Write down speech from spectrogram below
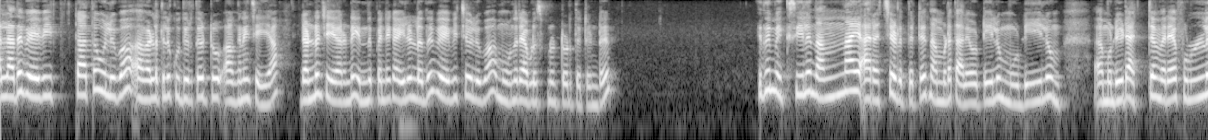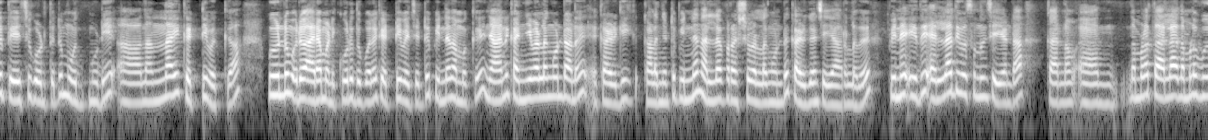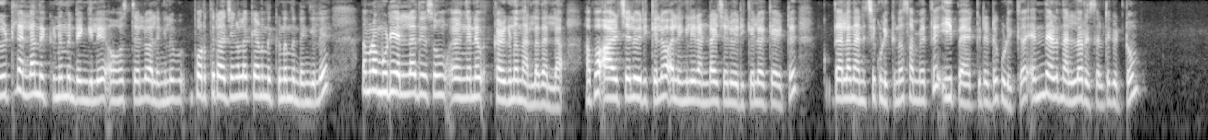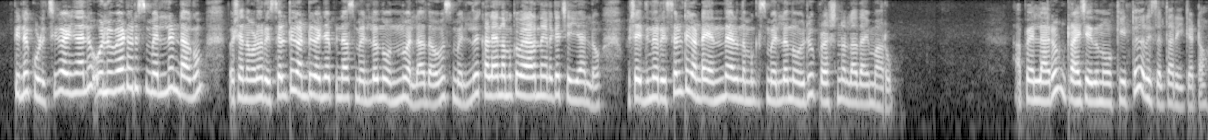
അല്ലാതെ വേവിക്കാത്ത ഉലുവ വെള്ളത്തിൽ കുതിർത്ത് ഇട്ടു അങ്ങനെ ചെയ്യാം. രണ്ടും ചെയ്യാറുണ്ട്. ഇന്നിപ്പോൾ എന്റെ കയ്യിലുള്ളത് വേവിച്ച ഉലുവ മൂന്ന് ടേബിൾ സ്പൂൺ ഇട്ട് കൊടുത്തിട്ടുണ്ട്. ഇത് മിക്സിയിൽ നന്നായി അരച്ചെടുത്തിട്ട് നമ്മുടെ തലയോട്ടിയിലും മുടിയിലും മുടിയുടെ അറ്റം വരെ ഫുള്ള് തേച്ച് കൊടുത്തിട്ട് മുടി നന്നായി കെട്ടി വെക്കുക. വീണ്ടും ഒരു അരമണിക്കൂർ ഇതുപോലെ കെട്ടി വെച്ചിട്ട് പിന്നെ നമുക്ക് ഞാൻ കഞ്ഞിവെള്ളം കൊണ്ടാണ് കഴുകി കളഞ്ഞിട്ട് പിന്നെ നല്ല ഫ്രഷ് വെള്ളം കൊണ്ട് കഴുകാൻ ചെയ്യാറുള്ളത്. പിന്നെ ഇത് എല്ലാ ദിവസമൊന്നും ചെയ്യണ്ട. കാരണം നമ്മുടെ തല നമ്മൾ വീട്ടിലല്ല നിൽക്കണമെന്നുണ്ടെങ്കിൽ ഹോസ്റ്റലിലോ അല്ലെങ്കിൽ പുറത്ത് രാജ്യങ്ങളിലൊക്കെയാണ് നിൽക്കണമെന്നുണ്ടെങ്കിൽ നമ്മുടെ മുടി എല്ലാ ദിവസവും ഇങ്ങനെ കഴുകണം നല്ലതല്ല. അപ്പോൾ ആഴ്ചയിൽ ഒരിക്കലോ അല്ലെങ്കിൽ രണ്ടാഴ്ചയിലോ ഒരിക്കലോ ഒക്കെ ആയിട്ട് തല നനച്ച് കുളിക്കുന്ന സമയത്ത് ഈ പാക്കറ്റ് ഇട്ട് കുളിക്കുക. എന്തായാലും നല്ല റിസൾട്ട് കിട്ടും. പിന്നെ കുളിച്ച് കഴിഞ്ഞാൽ ഉലുവയുടെ ഒരു സ്മെല്ല് ഉണ്ടാകും. പക്ഷേ നമ്മൾ റിസൾട്ട് കണ്ടു കഴിഞ്ഞാൽ പിന്നെ ആ സ്മെല്ലൊന്നും ഒന്നും അല്ലാതാവും സ്മെല്ല് കളയാൻ നമുക്ക് വേറെ എന്തെങ്കിലുമൊക്കെ ചെയ്യാമല്ലോ പക്ഷേ ഇതിന് റിസൾട്ട് കണ്ടാൽ എന്തായാലും നമുക്ക് സ്മെല്ലൊന്നും ഒരു പ്രശ്നമില്ലാതായി മാറും. അപ്പോൾ എല്ലാവരും ട്രൈ ചെയ്ത് നോക്കിയിട്ട് റിസൾട്ട് അറിയിക്കട്ടോ.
